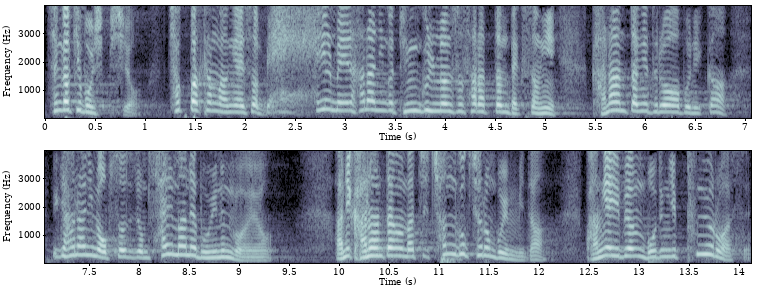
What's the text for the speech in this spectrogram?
생각해 보십시오. 척박한 광야에서 매일매일 하나님과 뒹굴면서 살았던 백성이 가나안 땅에 들어와 보니까 이게 하나님이 없어도 좀 살만해 보이는 거예요. 아니 가나안 땅은 마치 천국처럼 보입니다. 광야에 비하면 모든 게 풍요로웠어요.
